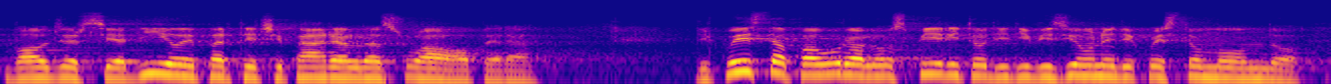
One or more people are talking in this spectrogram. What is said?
volgersi a Dio e partecipare alla sua opera. Di questo ha paura lo spirito di divisione di questo mondo,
